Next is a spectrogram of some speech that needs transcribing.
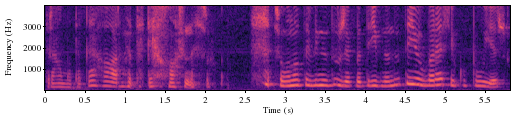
прямо таке гарне, таке гарне, що що воно тобі не дуже потрібно, ну ти його береш і купуєш.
